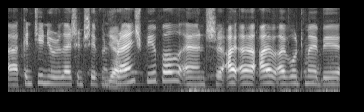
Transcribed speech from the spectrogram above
uh, continue relationship with Yeah. French people, and uh, I, uh, I, I want maybe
